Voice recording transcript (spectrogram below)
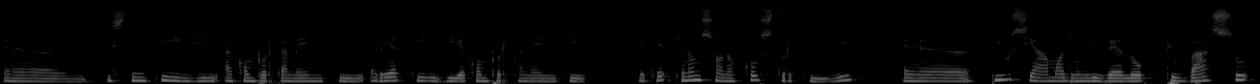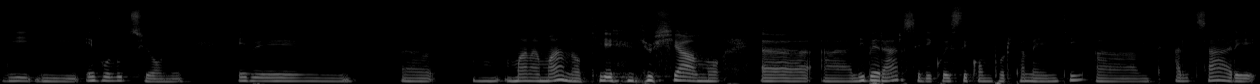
eh, istintivi, a comportamenti reattivi, a comportamenti eh, che, che, non sono costruttivi, eh, più siamo ad un livello più basso di, di evoluzione. E, ehm, eh, mano a mano che riusciamo eh, a liberarsi di questi comportamenti, a alzare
